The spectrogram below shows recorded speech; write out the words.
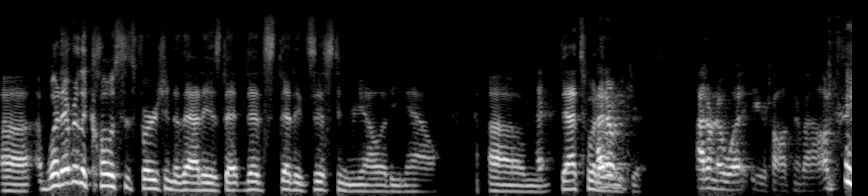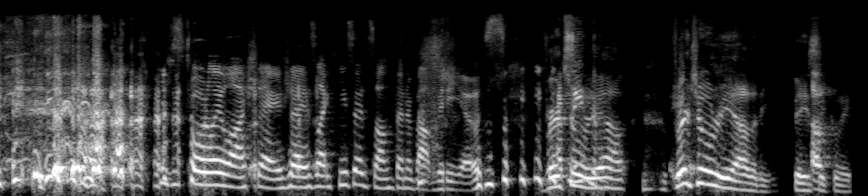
Uh, whatever the closest version of that is that that's that exists in reality now. Um, I- that's what I I, don't- would get. I don't know what you're talking about. You just totally lost Shay. Shay's like, he said something about videos. virtual seen real virtual reality basically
